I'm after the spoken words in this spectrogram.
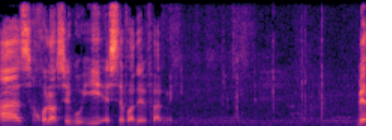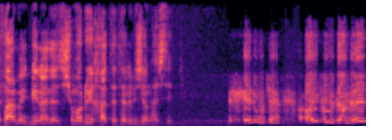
از خلاصه گویی استفاده بفرمایید. بفرمایید بیننده شما روی خط تلویزیون هستید. خیلی متشکرم. آقای فروزنده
